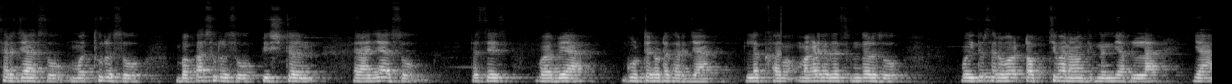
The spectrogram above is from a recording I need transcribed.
सर्जा असो मथुर असो बकासूर असो पिस्टन राजा असो तसेच बब्या गोठा छोटा सर्जा लखन मागड्या दादा सुंदर असो व इतर सर्व टॉपचे व नामांकित नंदी आपल्याला या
